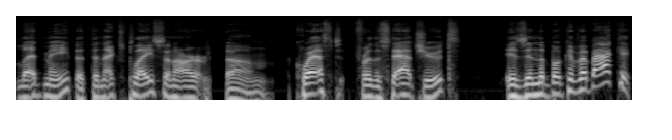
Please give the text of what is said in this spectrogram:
led me, that the next place in our um, quest for the statutes is in the book of Habakkuk.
